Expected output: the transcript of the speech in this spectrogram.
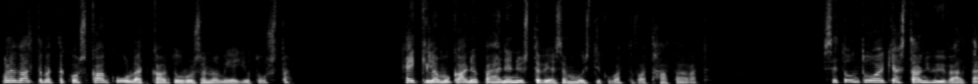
ole välttämättä koskaan kuulleetkaan Turun Sanomien jutusta. Heikkilä mukaan jopa hänen ystäviensä muistikuvat ovat hatarat. Se tuntuu oikeastaan hyvältä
